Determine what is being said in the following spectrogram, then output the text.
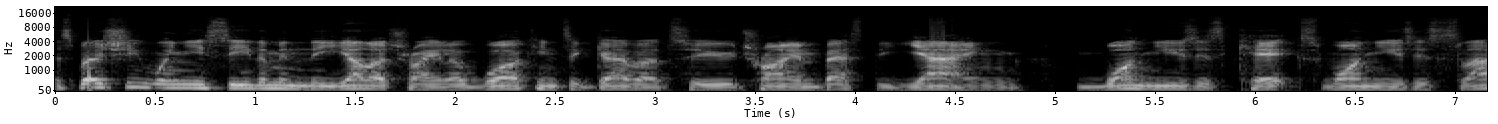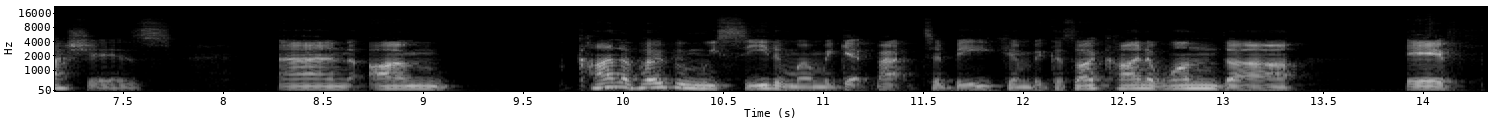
especially when you see them in the yellow trailer working together to try and best Yang. One uses kicks, one uses slashes. And I'm kind of hoping we see them when we get back to Beacon because I kind of wonder if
